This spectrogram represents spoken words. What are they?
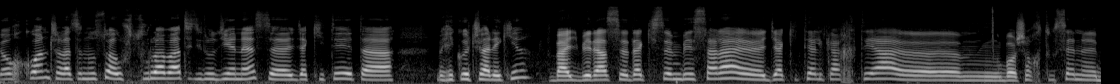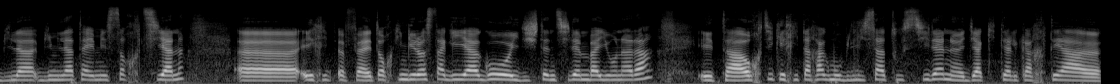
Gaurkoan, txalatzen duzu austura bat dirudienez, eh, jakite eta berriko etxarekin? Bai, beraz, dakizuen bezala, eh, jakite elkartea eh, bo, sortu zen eh, bila- 2018an. Uh, etorkin gerozta gehiago iristen ziren bai honara, eta hortik egitarrak mobilizatu ziren jakite elkartea uh,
